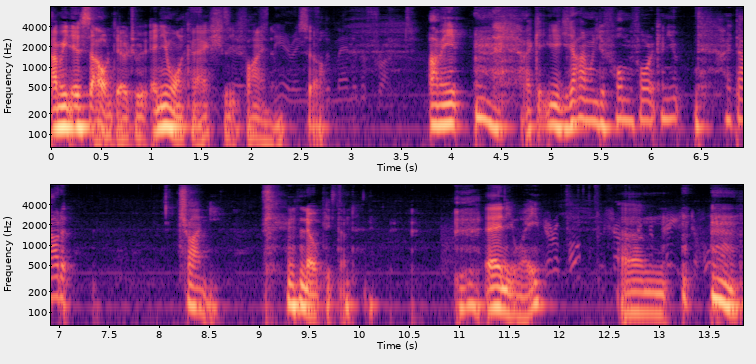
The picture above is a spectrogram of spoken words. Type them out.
I mean, it's out there too. Anyone can actually find them. So, I mean, I, can, you can't really fall me for it, can you? I doubt it. Try me. no, please don't. anyway, um,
